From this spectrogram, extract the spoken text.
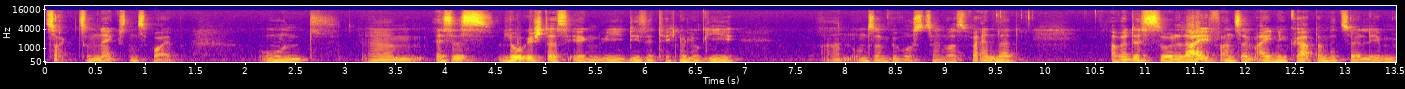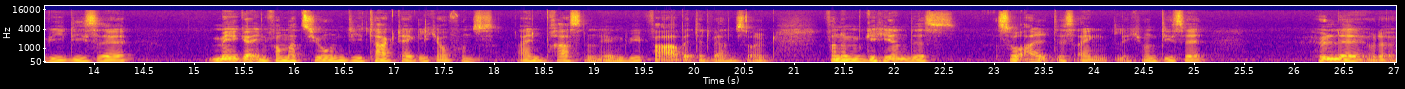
zack zum nächsten Swipe. Und ähm, es ist logisch, dass irgendwie diese Technologie an unserem Bewusstsein was verändert. Aber das so live an seinem eigenen Körper mitzuerleben, wie diese mega Informationen, die tagtäglich auf uns einprasseln, irgendwie verarbeitet werden sollen. Von einem Gehirn, das so alt ist eigentlich und diese Hülle oder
